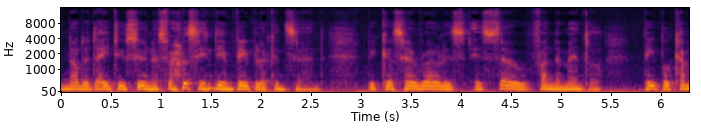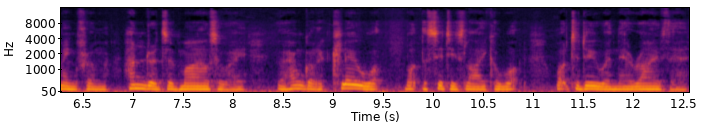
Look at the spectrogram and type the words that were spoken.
Not a day too soon as far as the Indian people are concerned, because her role is, is so fundamental. People coming from hundreds of miles away who haven't got a clue what, what the city's like or what, what to do when they arrive there.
